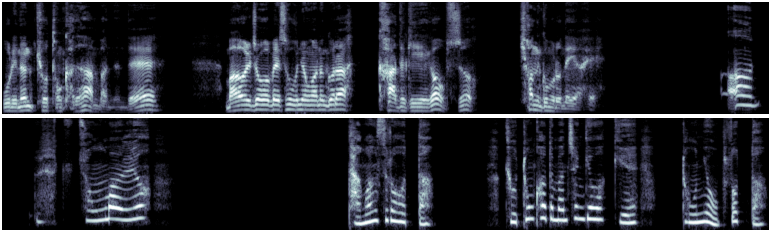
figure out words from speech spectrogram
우리는 교통카드 안 받는데. 마을 조합에서 운영하는 거라 카드 기계가 없어. 현금으로 내야 해. 어, 정말요? 당황스러웠다. 교통카드만 챙겨왔기에 돈이 없었다.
